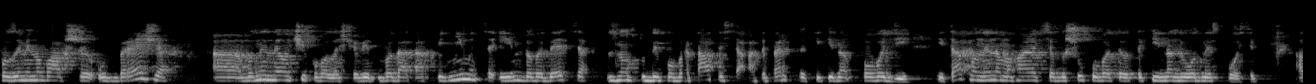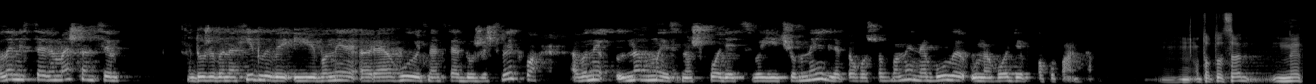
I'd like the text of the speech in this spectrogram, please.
позамінувавши узбережжя. Вони не очікували, що від вода так підніметься, і їм доведеться знов туди повертатися. А тепер це тільки на по воді, і так вони намагаються вишукувати такий надводний спосіб. Але місцеві мешканці дуже винахідливі і вони реагують на це дуже швидко. Вони навмисно шкодять свої човни для того, щоб вони не були у нагоді окупантам. Тобто, це не,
